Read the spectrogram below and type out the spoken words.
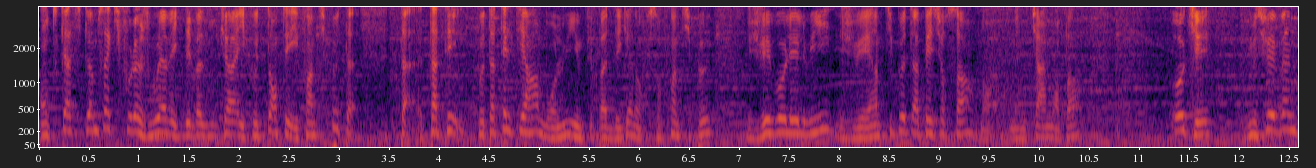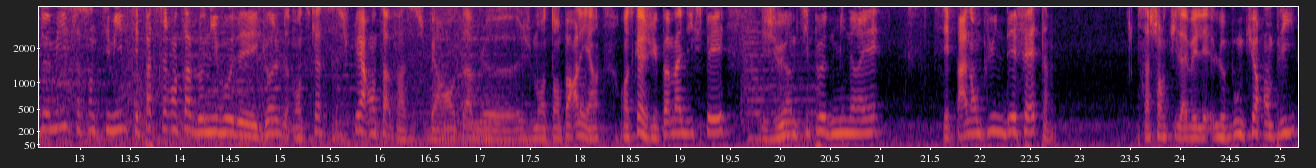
En tout cas, c'est comme ça qu'il faut la jouer avec des bazookas. Il faut tenter, il faut un petit peu tâter. Il faut tâter le terrain. Bon, lui, il me fait pas de dégâts, donc on s'en fout un petit peu. Je vais voler lui, je vais un petit peu taper sur ça. Non, même carrément pas. Ok, je me suis fait 22 000, 66 000, c'est pas très rentable au niveau des gold, en tout cas c'est super rentable, enfin c'est super rentable, euh, je m'entends parler hein. En tout cas j'ai eu pas mal d'XP, j'ai eu un petit peu de minerais, c'est pas non plus une défaite, sachant qu'il avait le bunker rempli.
